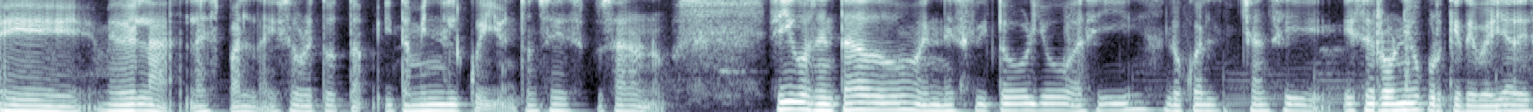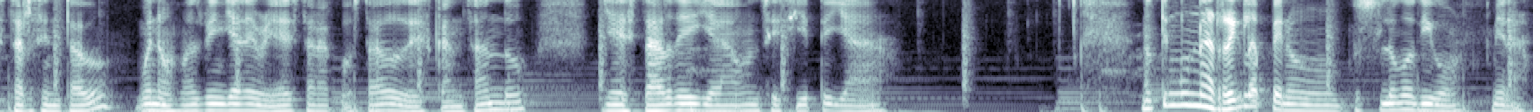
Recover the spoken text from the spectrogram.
eh, me duele la, espalda y sobre todo y también el cuello. Entonces, pues, I don't know. Sigo sentado en escritorio así, lo cual chance es erróneo porque debería de estar sentado. Bueno, más bien ya debería de estar acostado, descansando. Ya es tarde, ya 11.07, ya... No tengo una regla, pero pues luego digo, mira,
